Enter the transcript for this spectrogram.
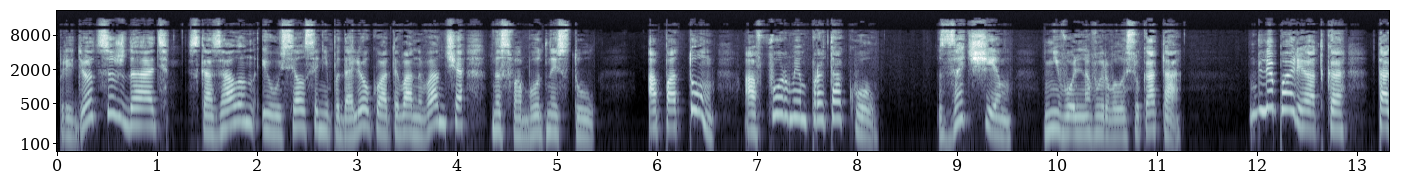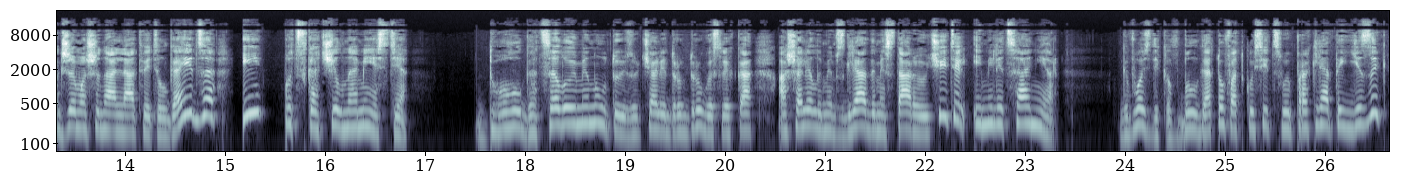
«Придется ждать», — сказал он и уселся неподалеку от Ивана Ивановича на свободный стул. «А потом оформим протокол». «Зачем?» — невольно вырвалось у кота. «Для порядка», — также машинально ответил Гаидзе и подскочил на месте — Долго, целую минуту изучали друг друга слегка ошалелыми взглядами старый учитель и милиционер. Гвоздиков был готов откусить свой проклятый язык,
